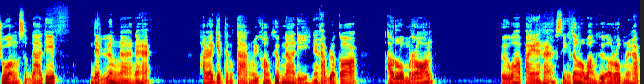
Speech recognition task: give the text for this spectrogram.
ช่วงสัปดาห์ที่เด่นเรื่องงานนะฮะภารกิจต่างๆ มีความคืบหน้าดีนะครับ แล้วก็อารมณ์ร้อนหรือว่าไปนะฮะสิ่งที่ต้องระวังคืออารมณ์นะครับ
